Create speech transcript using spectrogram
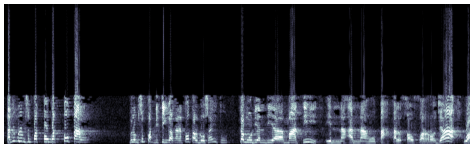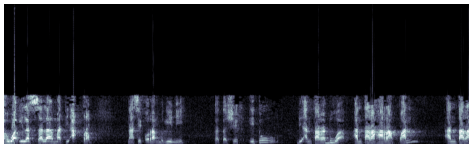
Tapi belum sempat tobat total. Belum sempat ditinggalkannya total dosa itu. Kemudian dia mati. Inna annahu tahtal khawfar roja. Wahwa ilas salamati akrab. Nasib orang begini. Kata Syekh. Itu di antara dua. Antara harapan. Antara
